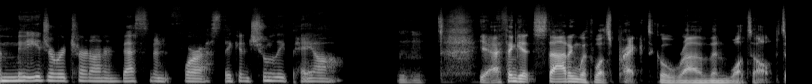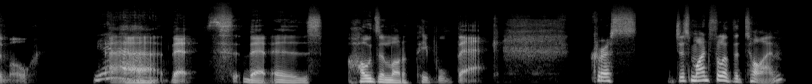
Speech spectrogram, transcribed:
a major return on investment for us. They can truly pay off. Mm-hmm. Yeah, I think it's starting with what's practical rather than what's optimal. Yeah, uh, that that is holds a lot of people back. Chris, just mindful of the time.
